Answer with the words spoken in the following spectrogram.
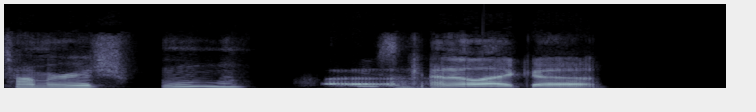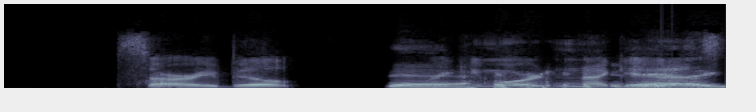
Tommy Rich, mm, he's Uh, kind of like a sorry built yeah. Ricky Morton, I Yeah, guess.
